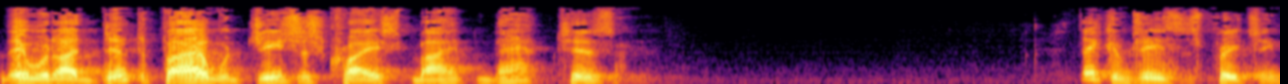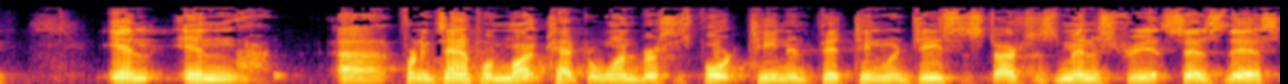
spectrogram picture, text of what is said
they would identify with Jesus Christ by baptism. Think of Jesus preaching. In, in, uh, for example, in Mark chapter 1 verses 14 and 15, when Jesus starts his ministry, it says this,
